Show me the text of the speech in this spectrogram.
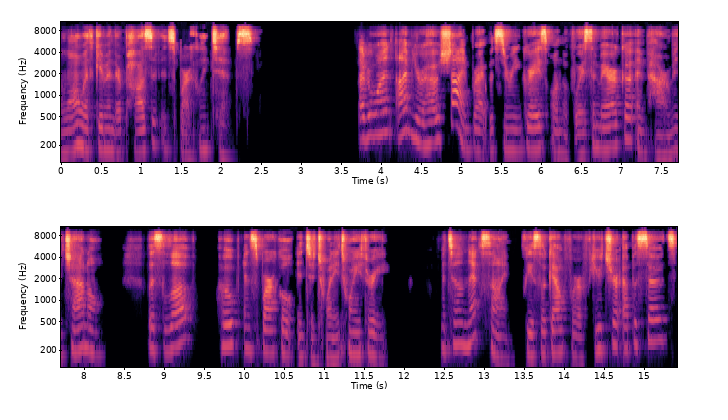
along with giving their positive and sparkling tips. Everyone, I'm your host, Shine Bright with Serene Grace on the Voice America Empowerment Channel. Let's love, hope, and sparkle into 2023. Until next time, please look out for our future episodes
